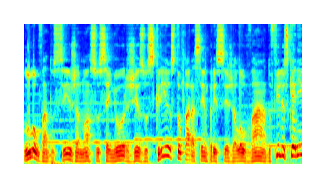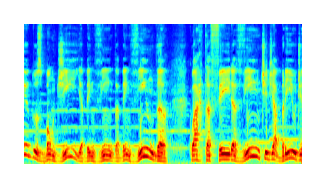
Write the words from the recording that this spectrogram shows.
Louvado seja nosso Senhor Jesus Cristo, para sempre seja louvado. Filhos queridos, bom dia, bem-vinda, bem-vinda. Quarta-feira, 20 de abril de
